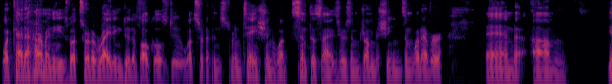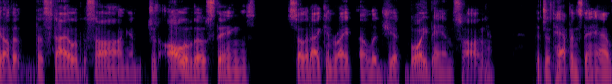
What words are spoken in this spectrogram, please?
what kind of harmonies, what sort of writing do the vocals do, what sort of instrumentation, what synthesizers and drum machines and whatever, and um, you know the the style of the song and just all of those things, so that I can write a legit boy band song that just happens to have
